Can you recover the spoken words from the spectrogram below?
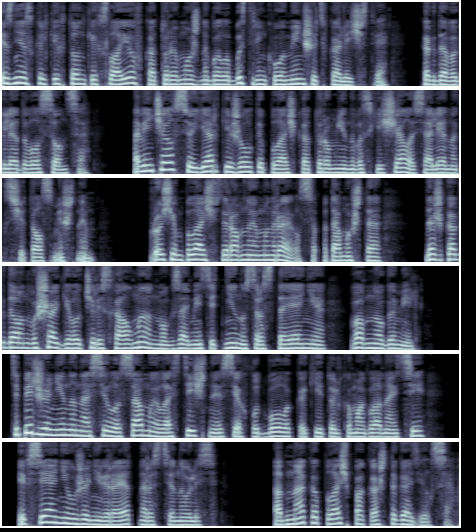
из нескольких тонких слоев, которые можно было быстренько уменьшить в количестве, когда выглядывало солнце. А венчал все яркий желтый плащ, которым Нина восхищалась, а Ленокс считал смешным. Впрочем, плащ все равно ему нравился, потому что даже когда он вышагивал через холмы, он мог заметить Нину с расстояния во много миль. Теперь же Нина носила самые эластичные из всех футболок, какие только могла найти, и все они уже невероятно растянулись. Однако плащ пока что годился.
